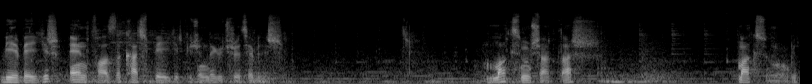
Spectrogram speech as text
Bir beygir en fazla kaç beygir gücünde güç üretebilir? Maksimum şartlar, maksimum güç.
